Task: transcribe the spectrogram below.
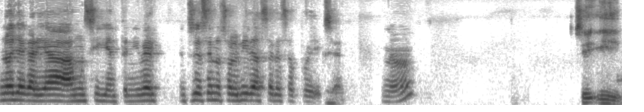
no llegaría a un siguiente nivel. Entonces se nos olvida hacer esa proyección, ¿no? Sí, y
